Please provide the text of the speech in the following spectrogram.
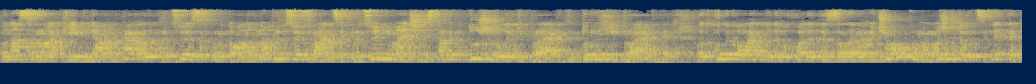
Вона сама київлянка, але працює за кордоном. Вона працює в Франції, працює в Німеччині, ставить дуже великі проекти, дорогі проекти. От коли балет буде виходити з зеленими чолками, можете оцінити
